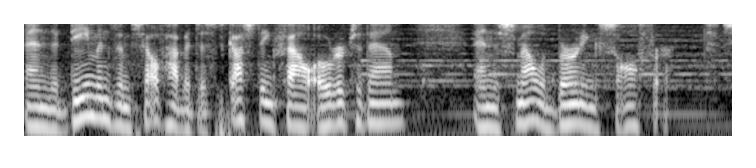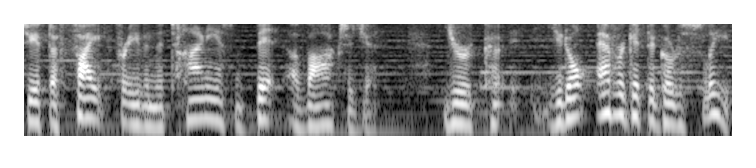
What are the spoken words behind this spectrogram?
And the demons themselves have a disgusting foul odor to them and the smell of burning sulfur. So you have to fight for even the tiniest bit of oxygen. You're, you don't ever get to go to sleep.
